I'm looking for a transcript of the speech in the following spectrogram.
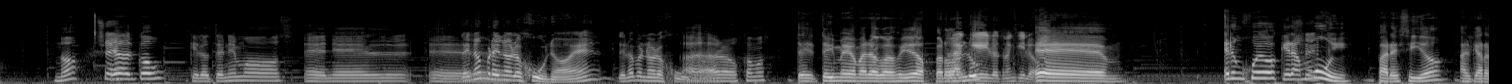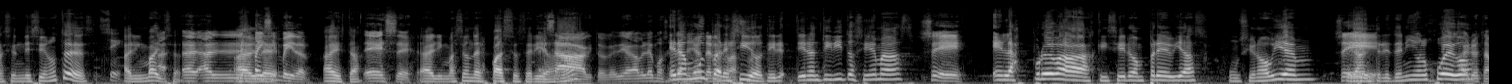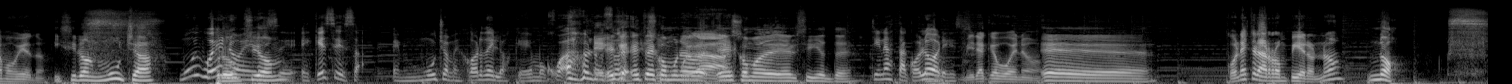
¿No? Sí. Red Art Code que lo tenemos en el... eh, De nombre no lo juno, ¿eh? De nombre no lo juno. Ah, Ahora lo buscamos. Te- estoy medio mareado con los videos, perdón. Tranquilo, tranquilo. Eh, era un juego que era Sí. muy parecido al que recién decían ustedes. Sí. Al Invader. Al, Al Space de- Invader. Ahí está. Ese. A la invasión del espacio sería. ¿no? Exacto, que hablemos Era muy parecido. tir- Tiran tiritos y demás. Sí, En las pruebas que hicieron previas funcionó bien. Sí. Era entretenido el juego. ahí lo estamos viendo. Hicieron mucha. Muy bueno Producción. ese. Es que ese es, es mucho mejor de los que hemos jugado nosotros. Este, este es Es un como una juegazo. es como el siguiente. Tiene hasta colores. Mirá qué bueno. Eh, Con este la rompieron, ¿no? no.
